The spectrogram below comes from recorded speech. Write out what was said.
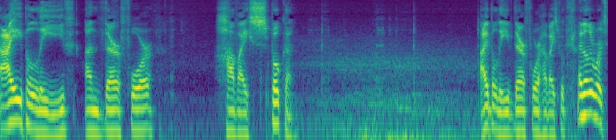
I believe, and therefore have I spoken. I believe, therefore have I spoken. In other words,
